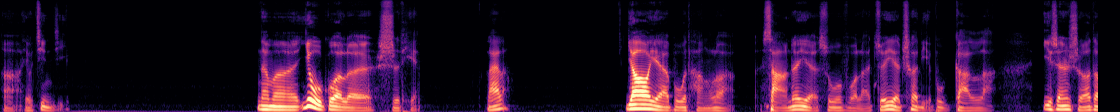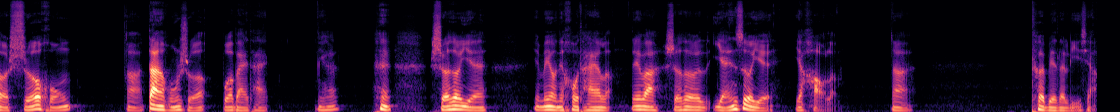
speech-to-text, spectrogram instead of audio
啊，要禁忌。那么又过了十天，来了，腰也不疼了，嗓子也舒服了，嘴也彻底不干了，一伸舌头，舌红啊，淡红舌，薄白苔，你看，舌头也也没有那后苔了，对吧？舌头颜色也也好了，啊，特别的理想。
